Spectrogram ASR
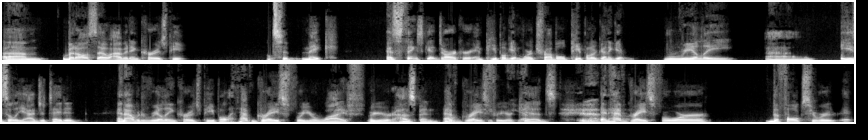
Um, but also I would encourage people to make as things get darker and people get more troubled, people are going to get really uh, easily agitated. And I would really encourage people have grace for your wife or your husband, have grace for your yeah. kids, and have grace for the folks who are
